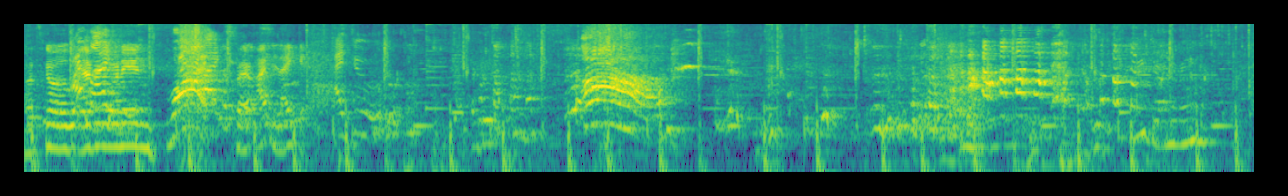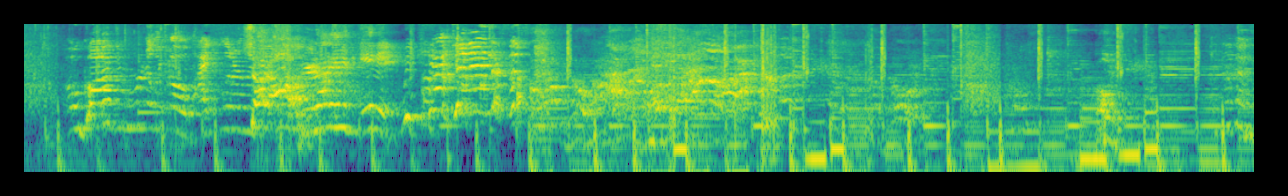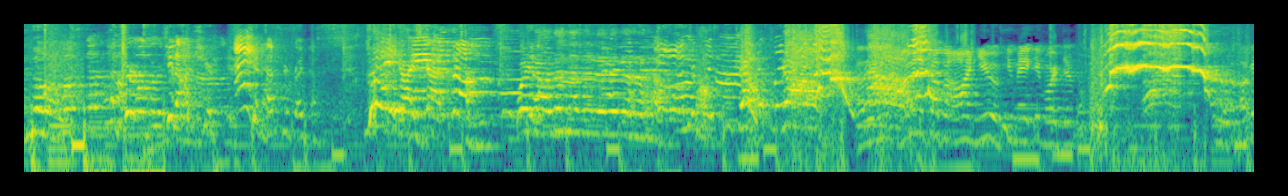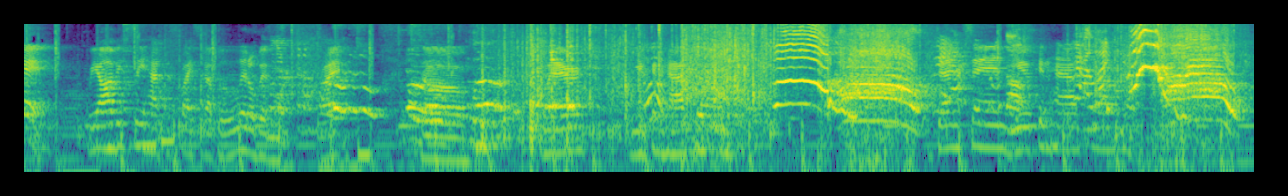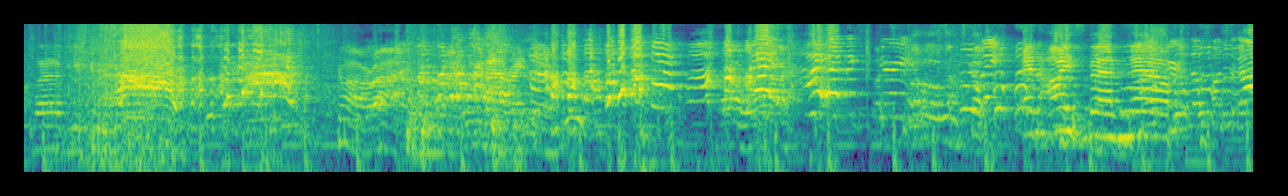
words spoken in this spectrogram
Let's go, everyone in. Why? I like it. I do. Ah! Oh god, it's really cold. I literally. Shut up! You're not even in it. Get out of here. Get out of here right now. Hey, guys, guys. Wait, no, no, no, no, no, no, no, no. No, oh, no, no. I'm gonna, I'm gonna come on you if you make it more difficult. Okay, we obviously have to spice it up a little bit more, right? Oh, so, Claire, you can have some. Oh! Jentzen, you can have I like some. it. Lev, you can have ah! All right. All right. Look at right there. All right. I have experience. Oh, let's go. An ice bath now. Guys,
